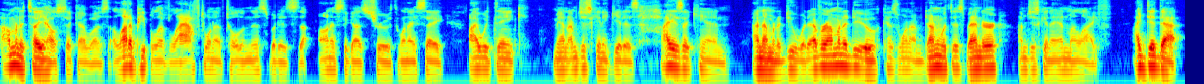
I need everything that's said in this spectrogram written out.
I'm going to tell you how sick I was. A lot of people have laughed when I've told them this, but it's the honest to God's truth. When I say, I would think, man, I'm just going to get as high as I can and I'm going to do whatever I'm going to do because when I'm done with this bender, I'm just going to end my life. I did that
